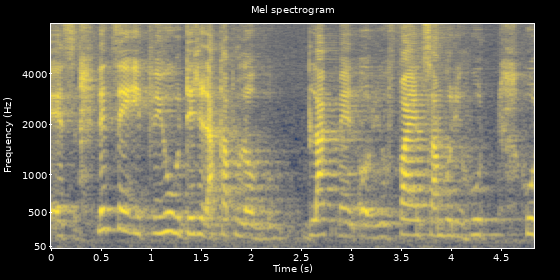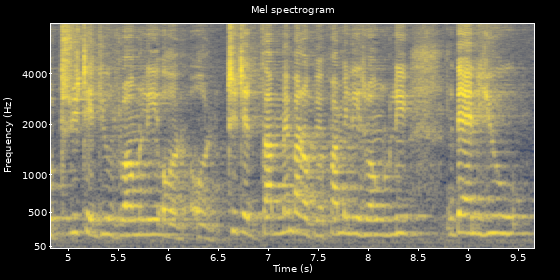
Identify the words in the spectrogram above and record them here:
As let's say if you dated a couple of black men or you find somebody who who treated you wrongly or or treated some member of your family wrongly then you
